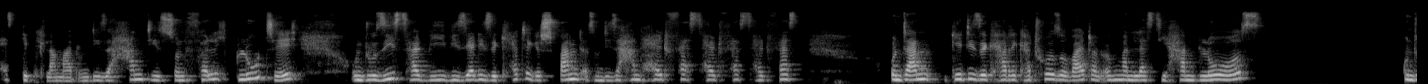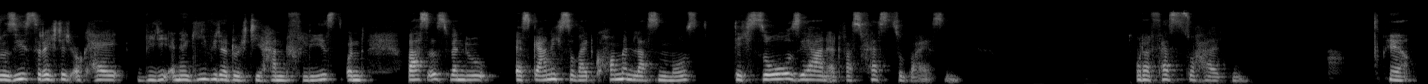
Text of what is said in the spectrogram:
festgeklammert. Und diese Hand, die ist schon völlig blutig. Und du siehst halt, wie, wie sehr diese Kette gespannt ist. Und diese Hand hält fest, hält fest, hält fest. Und dann geht diese Karikatur so weiter und irgendwann lässt die Hand los. Und du siehst richtig, okay, wie die Energie wieder durch die Hand fließt. Und was ist, wenn du es gar nicht so weit kommen lassen musst, dich so sehr an etwas festzubeißen oder festzuhalten. Ja.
